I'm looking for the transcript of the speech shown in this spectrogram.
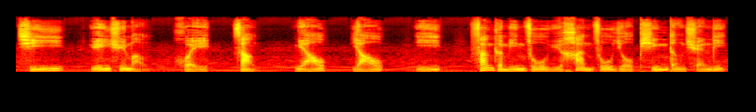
其一，允许蒙、回、藏、苗、瑶、彝三个民族与汉族有平等权利，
